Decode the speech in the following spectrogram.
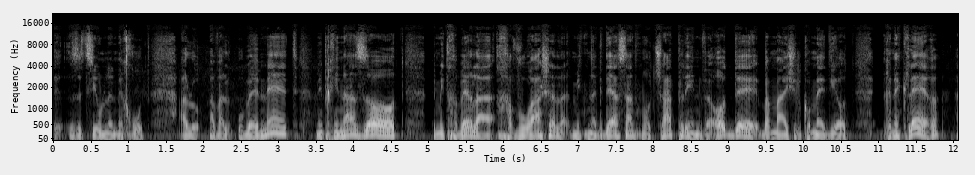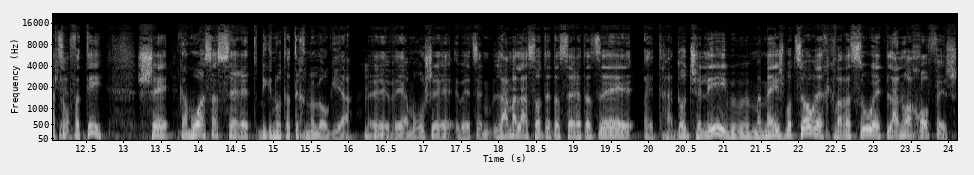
זה ציון לנכות. אבל, אבל הוא באמת, מבחינה זאת, מתחבר לחבורה של מתנגדי הסאונד, כמו צ'פלין ועוד uh, במאי של קומדיות. רנה קלר, הצרפתי, שגם הוא עשה סרט בגנות הטכנולוגיה, mm-hmm. ואמרו שבעצם, למה לעשות את הסרט הזה, את הדוד שלי, במה יש בו צורך? כבר עשו את לנו החופש,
